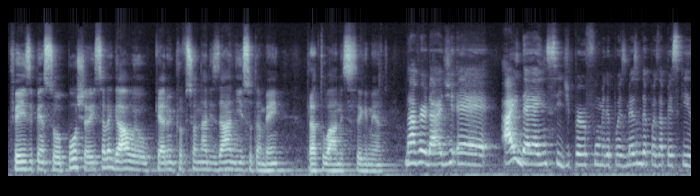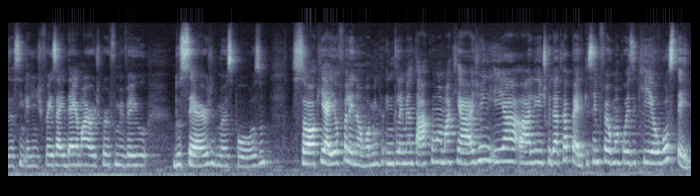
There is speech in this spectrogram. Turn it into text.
fez e pensou, poxa, isso é legal, eu quero me profissionalizar nisso também para atuar nesse segmento? Na verdade, é, a ideia em si de perfume, depois mesmo depois da pesquisa assim que a gente fez, a ideia maior de perfume veio do Sérgio, do meu esposo. Só que aí eu falei, não, vamos implementar com a maquiagem e a, a linha de cuidado com a pele, que sempre foi alguma coisa que eu gostei.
